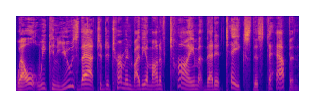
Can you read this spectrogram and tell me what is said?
Well, we can use that to determine by the amount of time that it takes this to happen.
